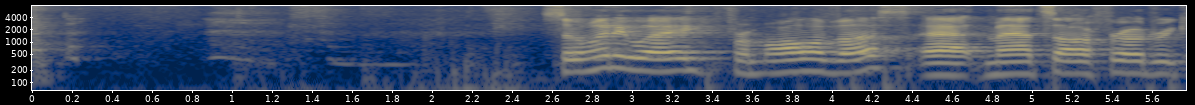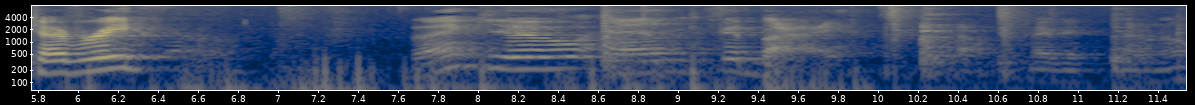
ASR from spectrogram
so anyway, from all of us at Matt's Off-Road Recovery, Thank you and goodbye. Oh, maybe I don't know.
